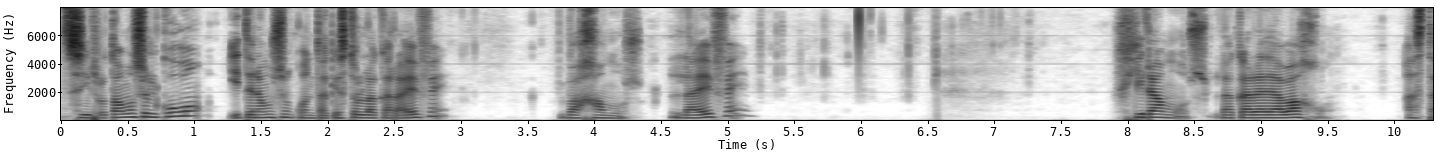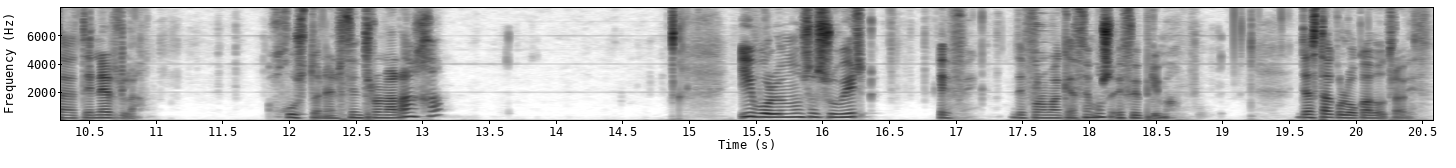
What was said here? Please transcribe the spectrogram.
Si rotamos el cubo y tenemos en cuenta que esto es la cara F, bajamos la F, giramos la cara de abajo hasta tenerla justo en el centro naranja y volvemos a subir F, de forma que hacemos F'. Ya está colocado otra vez.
